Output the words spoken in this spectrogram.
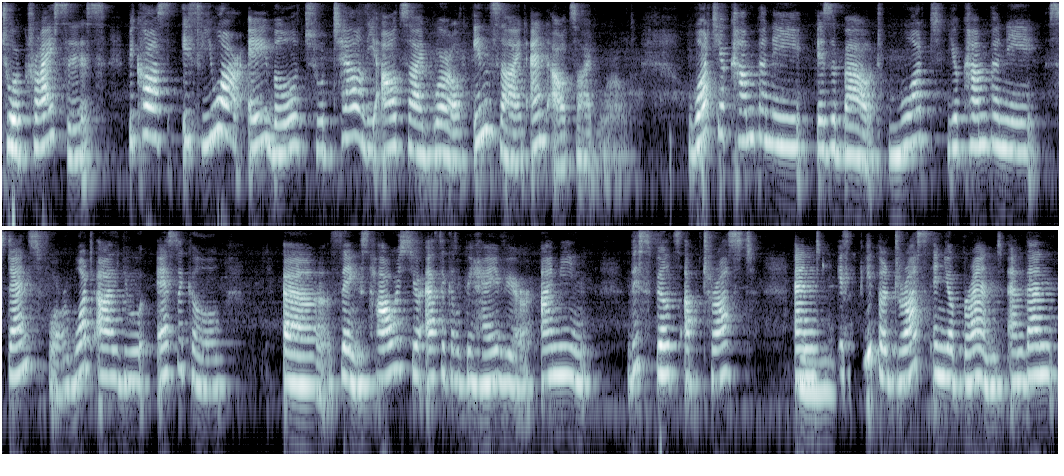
to a crisis. Because if you are able to tell the outside world, inside and outside world, what your company is about, what your company stands for, what are your ethical uh, things, how is your ethical behavior. I mean, this builds up trust. And mm. if people trust in your brand and then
